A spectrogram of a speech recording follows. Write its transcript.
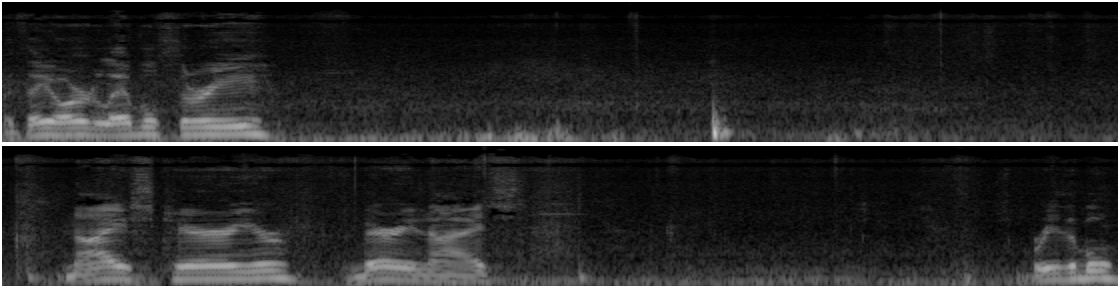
but they are level three. Nice carrier, very nice. It's breathable.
